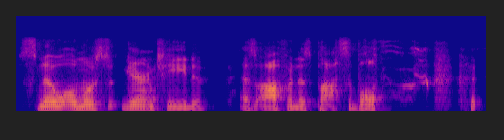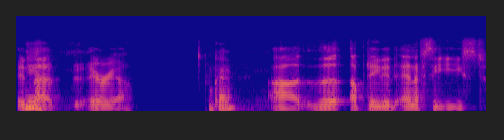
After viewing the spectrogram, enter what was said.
Snow almost guaranteed as often as possible in Yeah. that area. Okay. Uh, the updated NFC East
